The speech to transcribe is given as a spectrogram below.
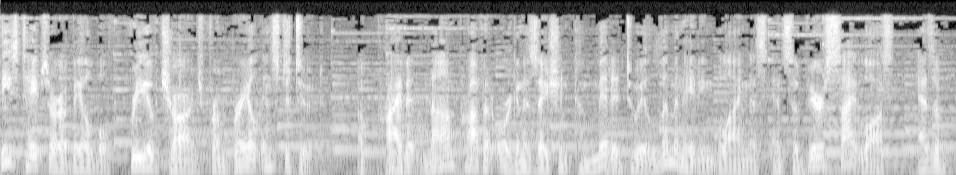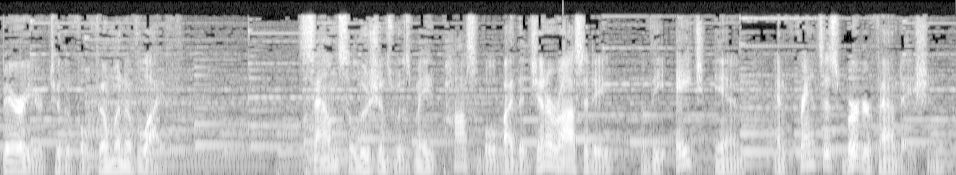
These tapes are available free of charge from Braille Institute, a private nonprofit organization committed to eliminating blindness and severe sight loss as a barrier to the fulfillment of life. Sound Solutions was made possible by the generosity of the H.N. and Frances Berger Foundation,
